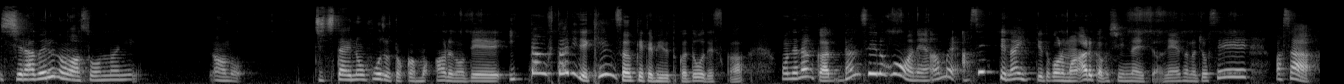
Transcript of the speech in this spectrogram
調べるのはそんなにあの自治体の補助とかもあるので一旦2人で検査を受けてみるとかどうですか？ほんでなんか男性の方はねあんまり焦ってないっていうところもあるかもしれないですよね。その女性はさ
